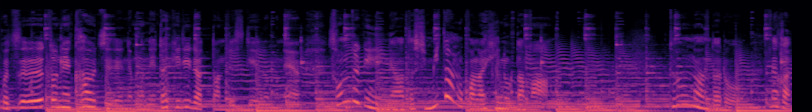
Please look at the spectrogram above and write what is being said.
これずっとねカウチでねもう寝たきりだったんですけれどもねその時にね私見たのかな火の玉。どうなんだろう。なんか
